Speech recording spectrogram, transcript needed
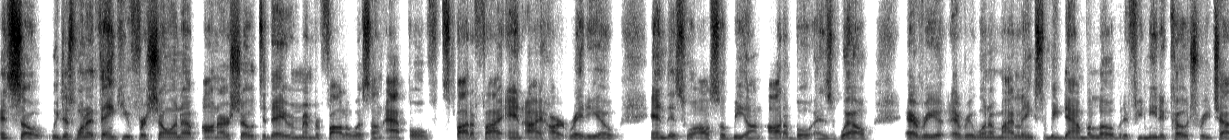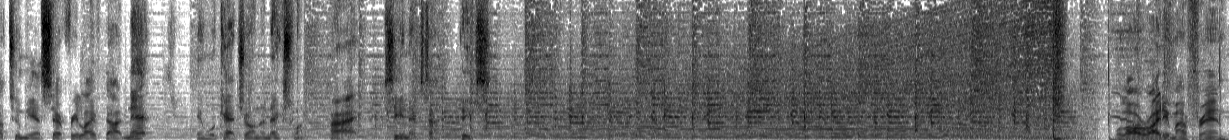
And so we just want to thank you for showing up on our show today. Remember, follow us on Apple, Spotify, and iHeartRadio. And this will also be on Audible as well. Every every one of my links will be down below. But if you need a coach, reach out to me at setfreelife.net and we'll catch you on the next one. All right. See you next time. Peace. Well, alrighty, my friend.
